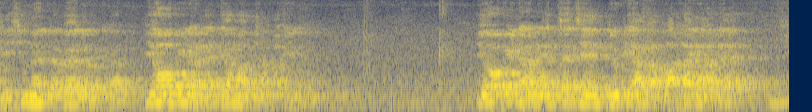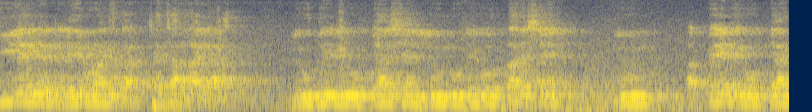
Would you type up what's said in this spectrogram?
ယေရှုနဲ့တပည့်တော်တွေကပြောပြီးတာလည်းတရားမှပြန် ပြောပြီးတာလည်းချက်ချင်းဒုတိယကပါလိုက်လာတယ် healing နဲ့ deliverance ကထက်ချလိုက်လာတယ်လူတွေကိုပြန်ရှင်းလူလူတွေကိုတန့်ရှင်းလူအပဲတွေကိုပြန်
